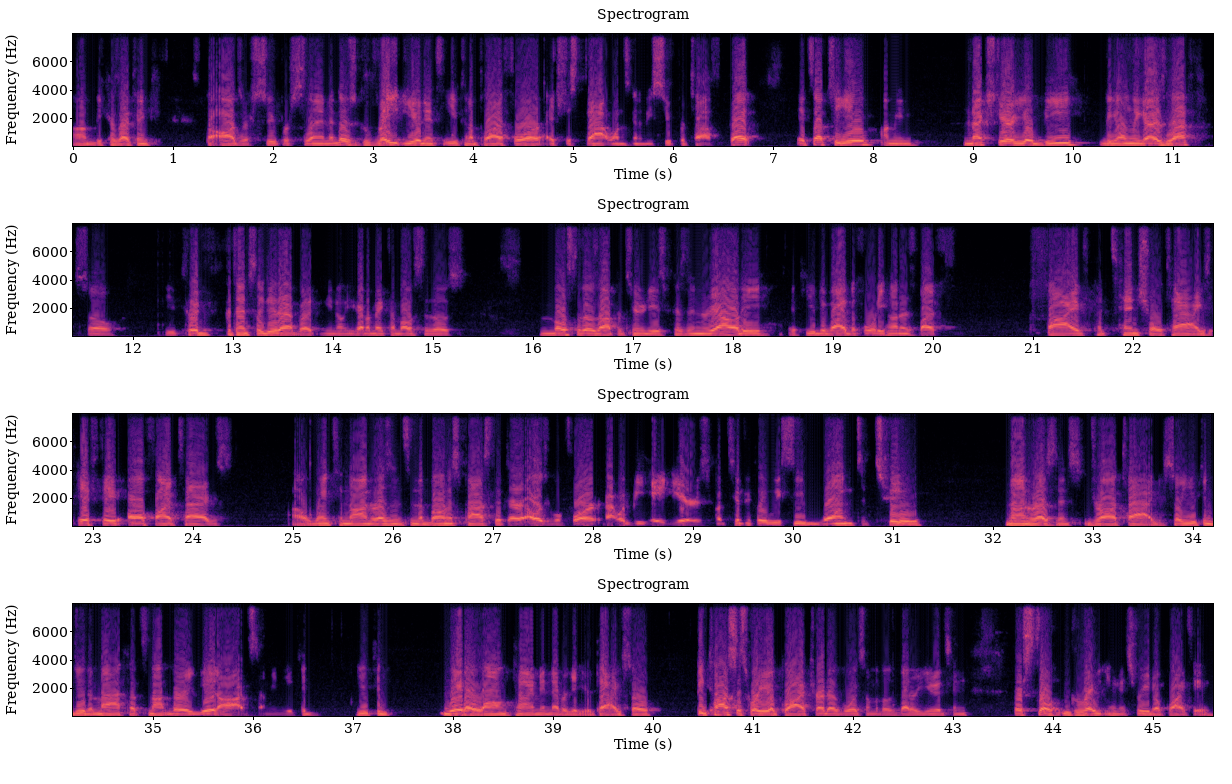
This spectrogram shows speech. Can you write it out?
um, because I think the odds are super slim and there's great units that you can apply for. It's just that one's going to be super tough, but it's up to you. I mean, next year you'll be the only guys left, so you could potentially do that, but you know you got to make the most of those most of those opportunities because in reality, if you divide the 40 hunters by five potential tags, if they all five tags uh, went to non-residents in the bonus pass that they're eligible for, that would be eight years. But typically, we see one to two non-residents draw a tag. So you can do the math. That's not very good odds. I mean, you could you could wait a long time and never get your tag. So be cautious where you apply. Try to avoid some of those better units, and there's still great units for you to apply to.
